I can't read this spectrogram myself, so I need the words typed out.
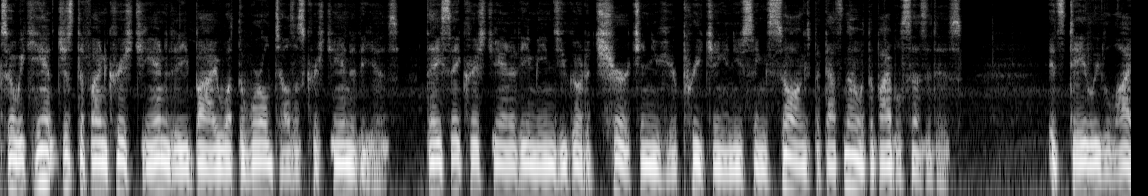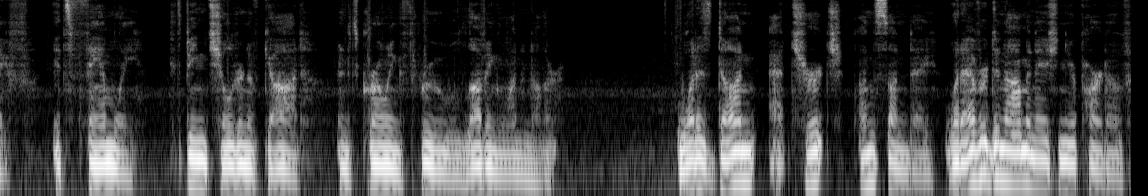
So we can't just define Christianity by what the world tells us Christianity is. They say Christianity means you go to church and you hear preaching and you sing songs, but that's not what the Bible says it is. It's daily life, it's family, it's being children of God, and it's growing through loving one another. What is done at church on Sunday, whatever denomination you're part of,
